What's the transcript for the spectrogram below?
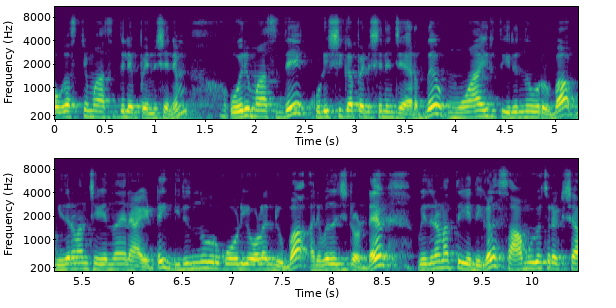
ഓഗസ്റ്റ് മാസത്തിലെ പെൻഷനും ഒരു മാസത്തെ കുടിശ്ശിക പെൻഷനും ചേർത്ത് മൂവായിരത്തി ഇരുന്നൂറ് രൂപ വിതരണം ചെയ്യുന്നതിനായിട്ട് ഇരുന്നൂറ് കോടിയോളം രൂപ അനുവദിച്ചിട്ടുണ്ട്. വിതരണ തീയതികൾ സാമൂഹ്യ സുരക്ഷാ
